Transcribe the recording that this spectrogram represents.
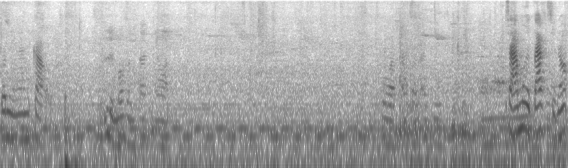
ต้นนี้นั่นเก่าอื่นบ่สนตัดยอดปวดตัดอะสามมือตักสิเนาะ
